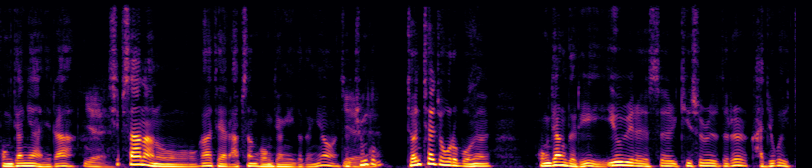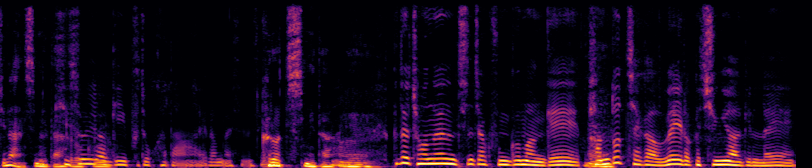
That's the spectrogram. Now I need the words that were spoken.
공장이 아니라 예. 14나노가 제일 앞선 공정이거든요. 그래서 예. 중국 전체적으로 보면 공장들이 EUV를 쓸 기술들을 가지고 있지는 않습니다. 기술력이 부족하다 이런 말씀이세요? 그렇습니다. 아. 예. 근데 저는 진짜 궁금한 게 반도체가 왜 이렇게 중요하길래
